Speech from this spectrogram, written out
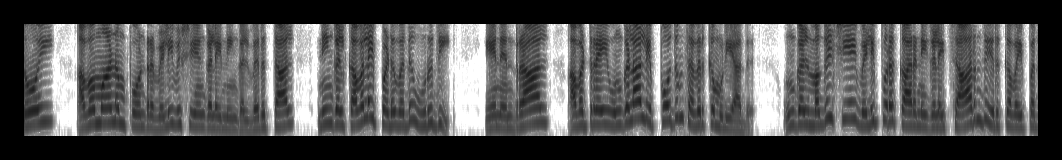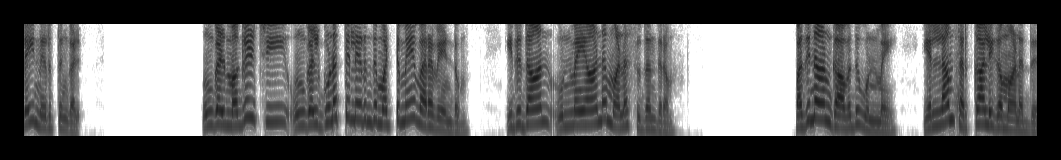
நோய் அவமானம் போன்ற வெளி விஷயங்களை நீங்கள் வெறுத்தால் நீங்கள் கவலைப்படுவது உறுதி. ஏனென்றால் அவற்றை உங்களால் எப்போதும் தவிர்க்க முடியாது. உங்கள் மகிழ்ச்சியை வெளிப்புற காரணிகளை சார்ந்து இருக்க வைப்பதை நிறுத்துங்கள். உங்கள் மகிழ்ச்சி உங்கள் குணத்திலிருந்து மட்டுமே வர வேண்டும். இதுதான் உண்மையான மன சுதந்திரம் பதினான்காவது உண்மை. எல்லாம் தற்காலிகமானது.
